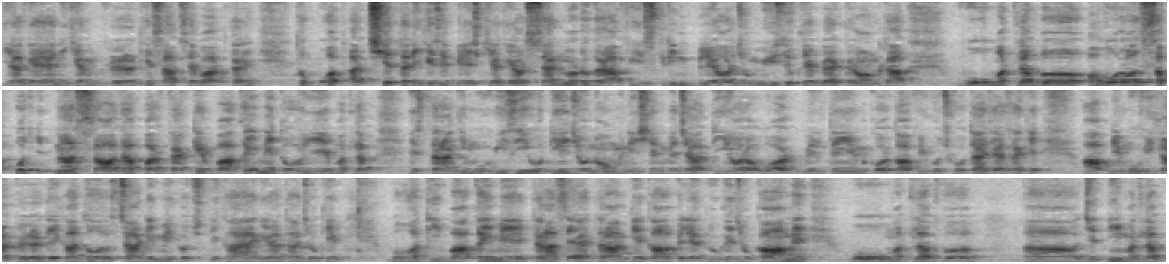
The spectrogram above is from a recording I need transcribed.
किया गया, यानी कि हम ट्रेलर के हिसाब से बात करें तो बहुत अच्छे तरीके से पेश किया गया। और सैनमोटोग्राफी स्क्रीन प्ले और जो म्यूज़िक है बैकग्राउंड का वो मतलब ओवरऑल सब कुछ इतना ज़्यादा परफेक्ट है। वाकई में तो ये मतलब इस तरह की मूवीज़ ही होती हैं जो नॉमिनेशन में जाती हैं और अवार्ड मिलते हैं इनको और काफ़ी कुछ होता है। जैसा कि आपने मूवी का ट्रेलर देखा तो स्टार्टिंग में कुछ दिखाया गया था जो कि बहुत ही वाकई में एक तरह से एहतराम के काबिल है, क्योंकि जो काम है वो मतलब जितनी मतलब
